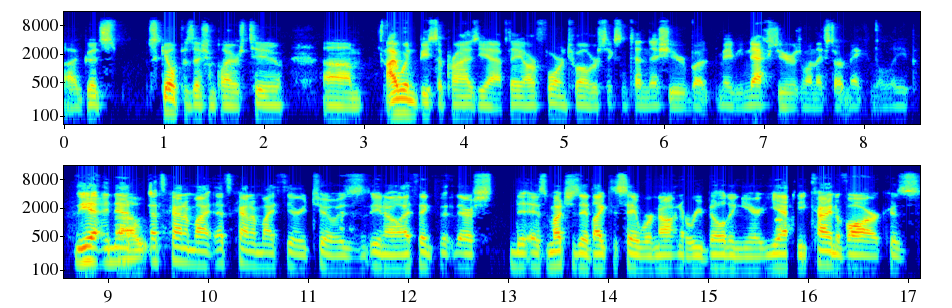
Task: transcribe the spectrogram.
uh, good skill position players too. Um, I wouldn't be surprised, yeah, if they are four and twelve or six and ten this year, but maybe next year is when they start making the leap. Yeah, and that, uh, that's kind of my that's kind of my theory too. Is you know I think that there's as much as they'd like to say we're not in a rebuilding year, yeah, you kind of are because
